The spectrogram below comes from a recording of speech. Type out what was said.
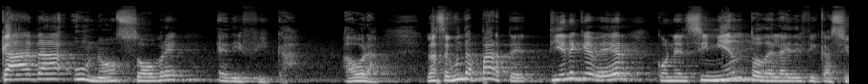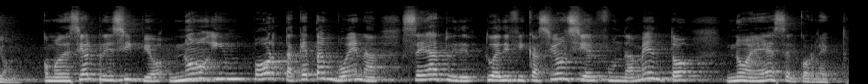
cada uno sobre edifica. Ahora, la segunda parte tiene que ver con el cimiento de la edificación. Como decía al principio, no importa qué tan buena sea tu, edificación si el fundamento no es el correcto.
